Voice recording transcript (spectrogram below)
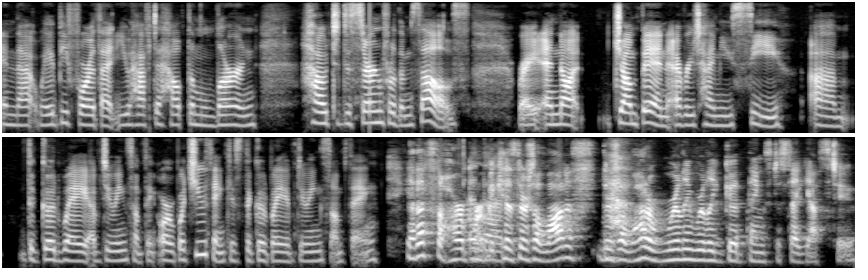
in that way before that you have to help them learn how to discern for themselves, right? And not jump in every time you see um, the good way of doing something or what you think is the good way of doing something. Yeah, that's the hard part that- because there's a lot of there's Yeah. a lot of really really good things to say yes to.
